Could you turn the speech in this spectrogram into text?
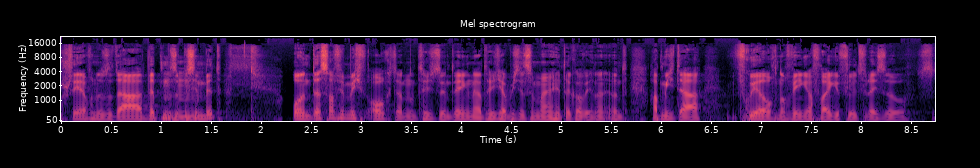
stehen einfach nur so da, wippen so ein Mhm. bisschen mit. Und das war für mich auch dann natürlich so ein Ding. Natürlich habe ich das in meinem Hinterkopf und habe mich da früher auch noch weniger frei gefühlt, vielleicht so, so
